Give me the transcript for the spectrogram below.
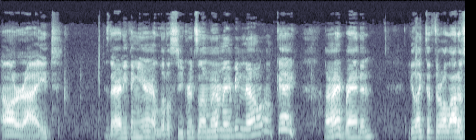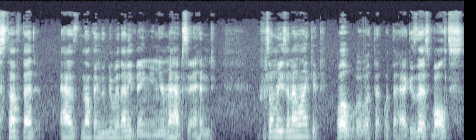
all right. Is there anything here? A little secret somewhere? Maybe no. Okay. All right, Brandon. You like to throw a lot of stuff that has nothing to do with anything in your maps, and for some reason I like it. Whoa, what the, what the heck is this? Vaults?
